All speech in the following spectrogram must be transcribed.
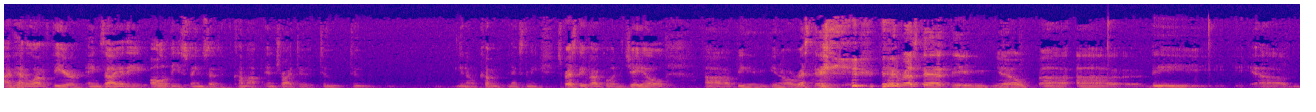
I've had a lot of fear, anxiety, all of these things that have come up and tried to to to, you know, come next to me. Especially about going to jail, uh, being you know arrested, being arrested, being you know uh, uh, the. Um,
